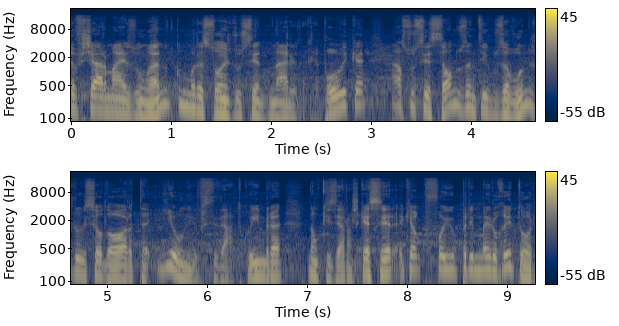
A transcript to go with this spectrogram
A fechar mais um ano de comemorações do centenário da República, a Associação dos Antigos Alunos do Liceu da Horta e a Universidade de Coimbra não quiseram esquecer aquele que foi o primeiro reitor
